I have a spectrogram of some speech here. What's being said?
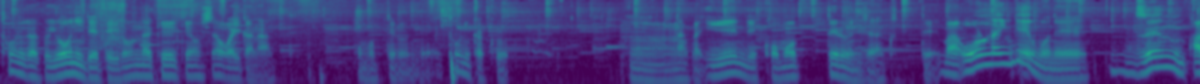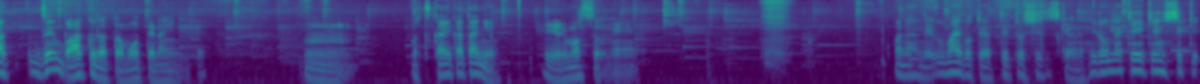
とにかく世に出ていろんな経験をした方がいいかなって思ってるんで。とにかくうんなんか家にこもってるんじゃなくて。まあオンラインゲームもね全あ全部悪だとは思ってないんで。うん、まあ、使い方によりますよね。まあ、なんでうまいことやってってほしいですけどね。いろんな経験して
